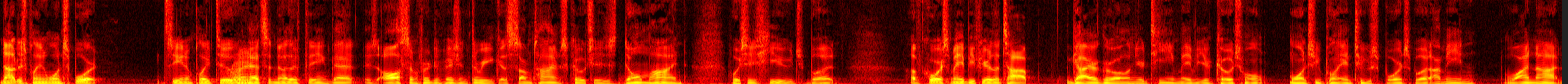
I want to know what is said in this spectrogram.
not just playing one sport, seeing them play two, Right. and that's another thing that is awesome for Division Three because sometimes coaches don't mind, which is huge. But of course, maybe if you're the top guy or girl on your team, maybe your coach won't want you playing two sports. But I mean, why not?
